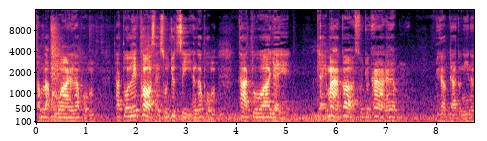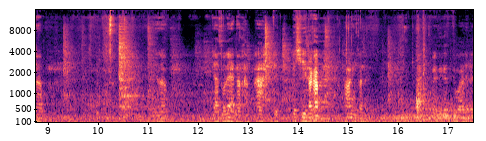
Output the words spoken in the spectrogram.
สำหรับงัวนะครับผม ถ้าตัวเล็กก็ใส่ 0.4 นะครับผม ถ้าตัวใหญ่ใหญ่มากก็ 0.5 นะครับนี่ครับยาตัวนี้นะครับนี่นะครับ ยาตัวแรกนะครับ อะติดไปฉีดแล้วครับเอานี้ก่อนเลยไม่ได้ก็ตัวอะได้ไม่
